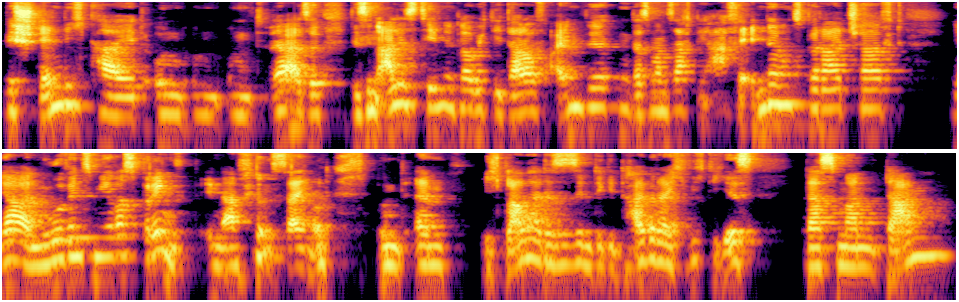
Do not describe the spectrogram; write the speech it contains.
Beständigkeit und, und, und ja, also das sind alles Themen, glaube ich, die darauf einwirken, dass man sagt, ja, Veränderungsbereitschaft, ja, nur wenn es mir was bringt, in Anführungszeichen. Und, und ähm, ich glaube halt, dass es im Digitalbereich wichtig ist, dass man dann,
